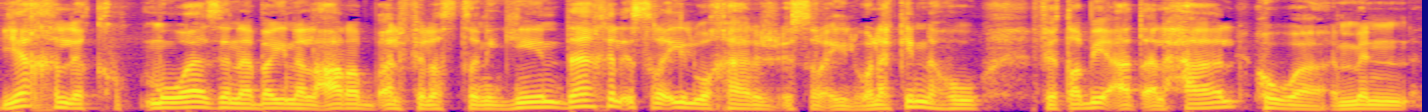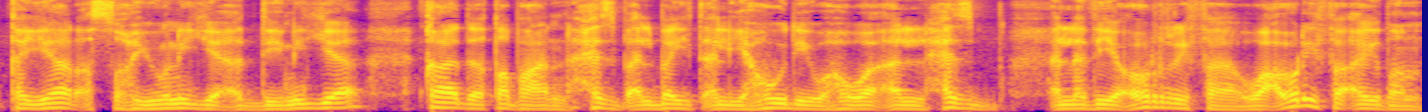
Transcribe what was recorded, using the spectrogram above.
يخلق موازنة بين العرب الفلسطينيين داخل إسرائيل وخارج إسرائيل. ولكنه في طبيعة الحال هو من تيار الصهيونية الدينية. قاد طبعا حزب البيت اليهودي وهو الحزب الذي عرف وعرف أيضا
